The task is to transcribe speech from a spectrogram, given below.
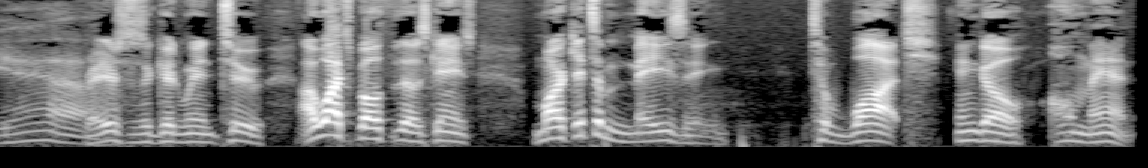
Yeah. Raiders is a good win too. I watched both of those games. Mark, it's amazing to watch and go, "Oh man,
